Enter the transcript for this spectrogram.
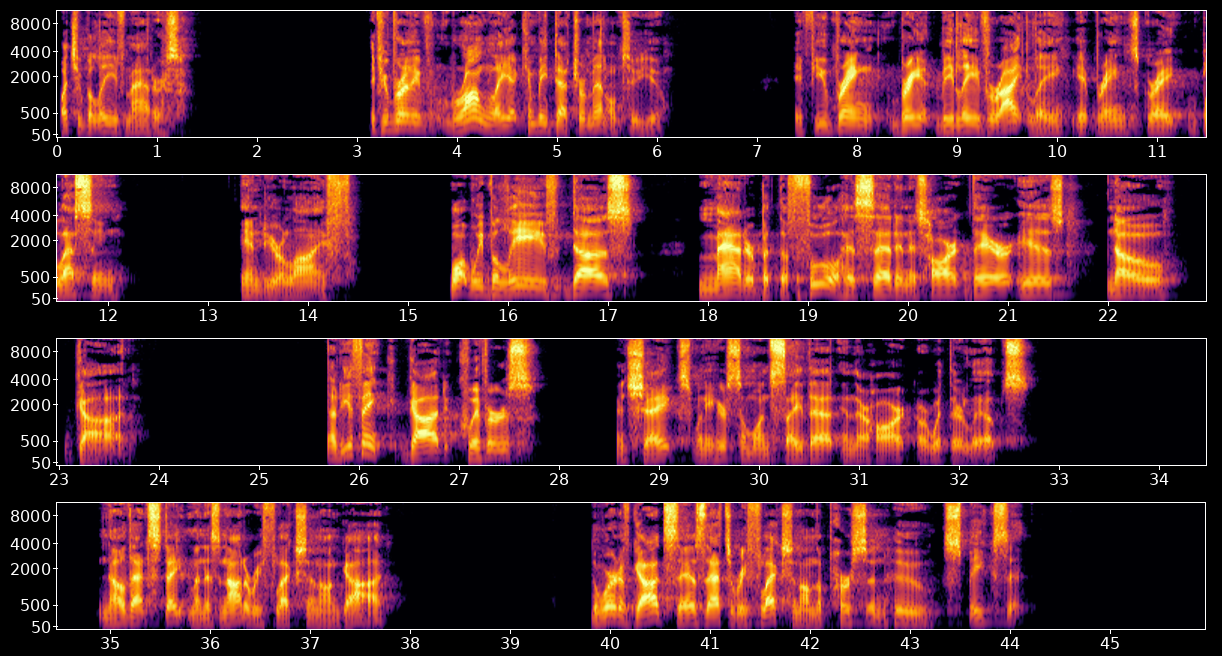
What you believe matters. If you believe wrongly, it can be detrimental to you. If you bring, bring believe rightly, it brings great blessing into your life. What we believe does matter, but the fool has said in his heart, There is no God. Now, do you think God quivers and shakes when he hears someone say that in their heart or with their lips? No, that statement is not a reflection on God. The Word of God says that's a reflection on the person who speaks it.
